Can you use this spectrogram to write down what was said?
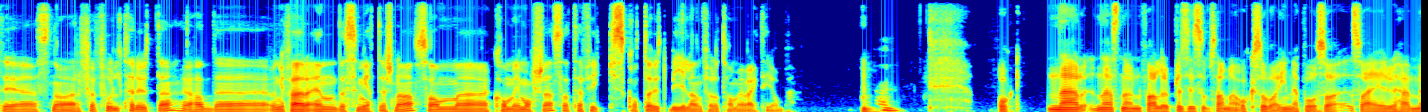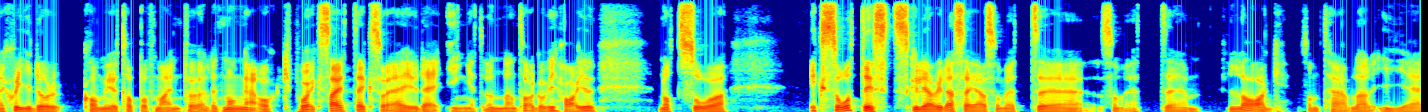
Det snöar för fullt här ute. Jag hade ungefär en decimeter snö som eh, kom i morse så att jag fick skotta ut bilen för att ta mig iväg till jobb. Mm. Mm. Och när, när snön faller, precis som Sanna också var inne på, så, så är det här med skidor kommer ju top of mind för väldigt många. Och på Excitex så är ju det inget undantag. Och vi har ju något så exotiskt skulle jag vilja säga som ett, eh, som ett eh, lag som tävlar i eh,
